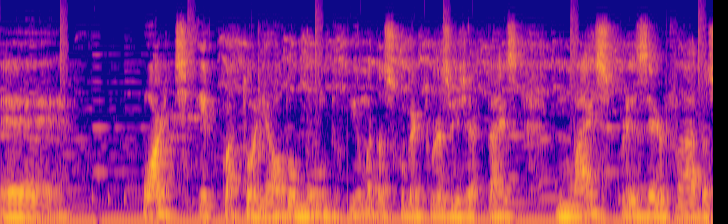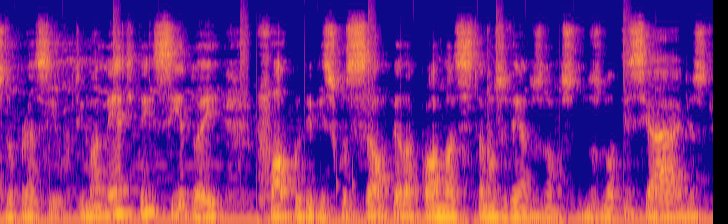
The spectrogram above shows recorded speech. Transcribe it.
é, porte equatorial do mundo e uma das coberturas vegetais mais preservadas do Brasil. Ultimamente tem sido aí foco de discussão pela qual nós estamos vendo nos, nos noticiários,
